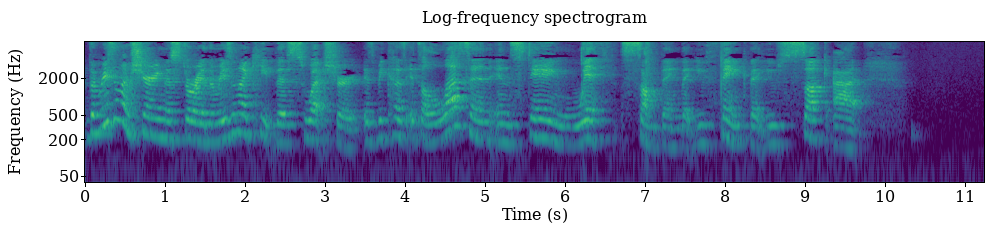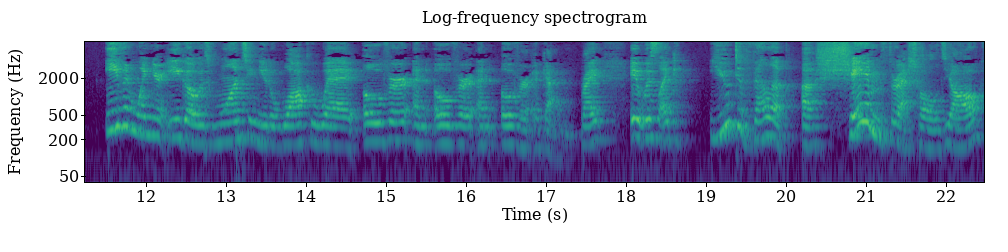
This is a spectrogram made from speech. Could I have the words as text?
the reason I'm sharing this story and the reason I keep this sweatshirt is because it's a lesson in staying with something that you think that you suck at. Even when your ego is wanting you to walk away over and over and over again, right? It was like you develop a shame threshold, y'all.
